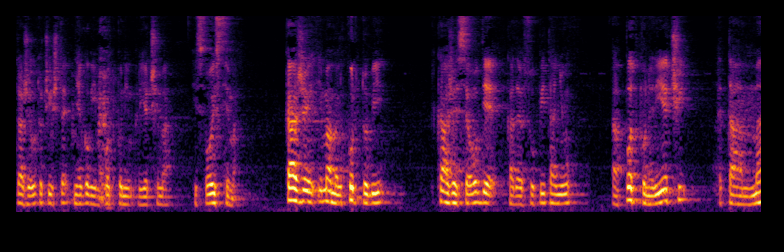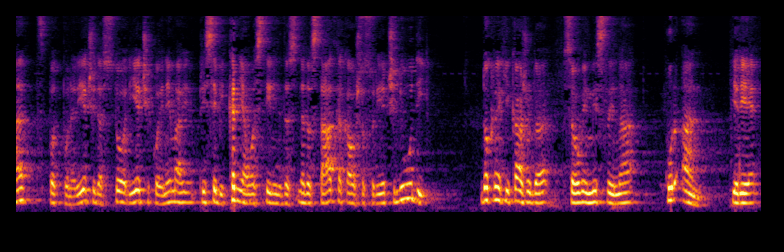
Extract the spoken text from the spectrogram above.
traže utočište njegovim potpunim riječima i svojstvima. Kaže Imam El Kurtubi, kaže se ovdje kada su u pitanju potpune riječi, ta mat, potpune riječi, da su to riječi koje nema pri sebi krnjavosti ili nedostatka kao što su riječi ljudi. Dok neki kažu da se ovim misli na Kur'an, jer je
